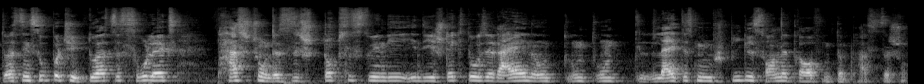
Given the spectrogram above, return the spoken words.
du hast den Superchip, du hast das Solex, passt schon, das stopselst du in die, in die Steckdose rein und, und, und leitest mit dem Spiegel Sonne drauf und dann passt das schon.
